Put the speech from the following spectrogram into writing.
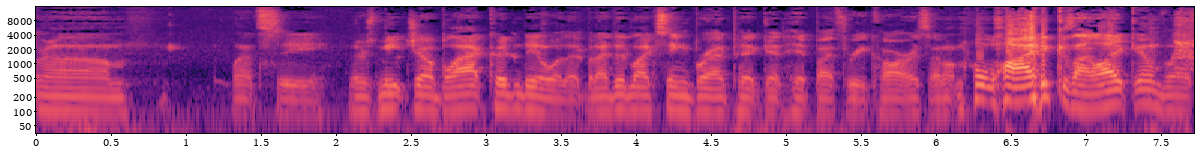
Um, let's see. There's Meet Joe Black. Couldn't deal with it, but I did like seeing Brad Pitt get hit by three cars. I don't know why, because I like him, but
